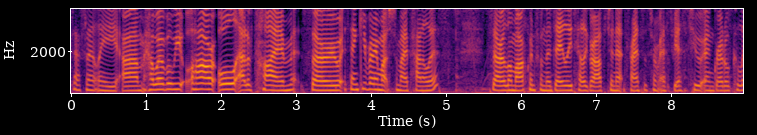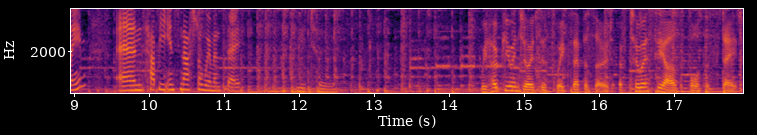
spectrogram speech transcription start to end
Definitely. Um, however, we are all out of time. So thank you very much to my panelists. Sarah Le Marquand from the Daily Telegraph, Jeanette Francis from SBS2, and Gretel Killeen. And happy International Women's Day. You too. We hope you enjoyed this week's episode of 2SER's Fourth Estate.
